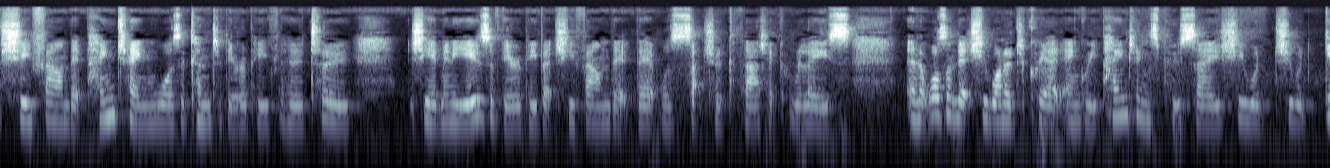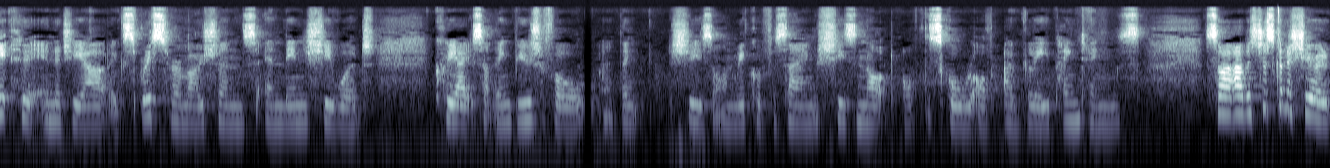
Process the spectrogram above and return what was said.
she found that painting was akin to therapy for her too. She had many years of therapy but she found that that was such a cathartic release and it wasn't that she wanted to create angry paintings per se. She would she would get her energy out express her emotions and then she would create something beautiful. I think she's on record for saying she's not of the school of ugly paintings. So I was just going to share a,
